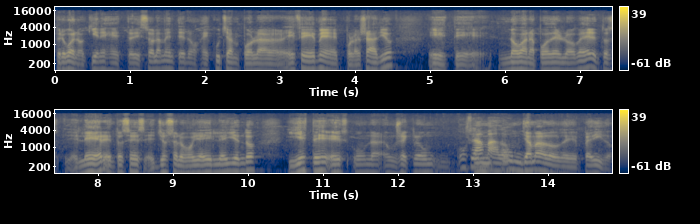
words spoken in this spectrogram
pero bueno, quienes este, solamente nos escuchan por la FM, por la radio, este, no van a poderlo ver, entonces, eh, leer, entonces eh, yo se los voy a ir leyendo y este es una- un, recla- un, Un llamado. un llamado de pedido.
